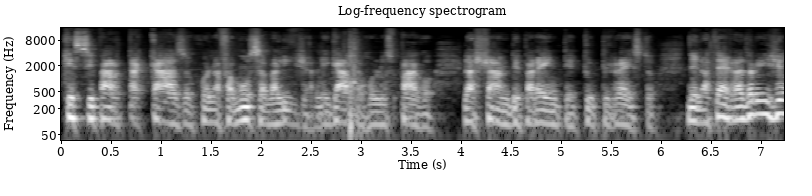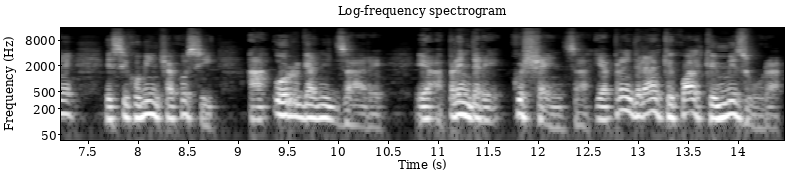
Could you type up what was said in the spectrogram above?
che si parta a caso con la famosa valigia legata con lo spago, lasciando i parenti e tutto il resto nella terra d'origine e si comincia così a organizzare e a prendere coscienza e a prendere anche qualche misura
